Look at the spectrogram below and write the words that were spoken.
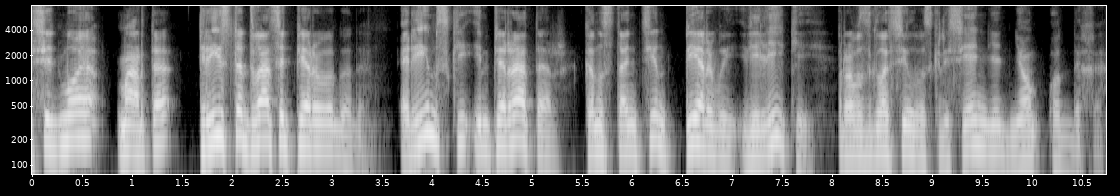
7 э, марта 321 года. Римский император Константин I Великий провозгласил воскресенье днем отдыха.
